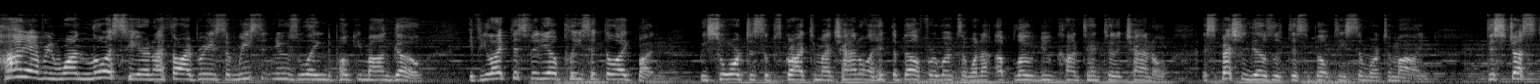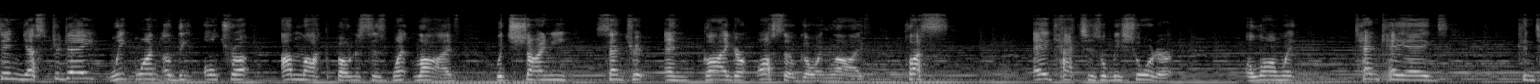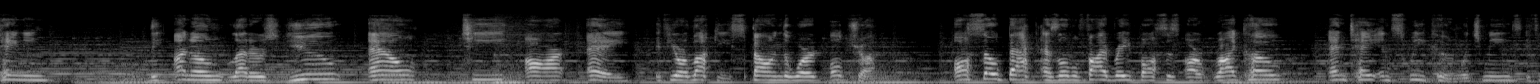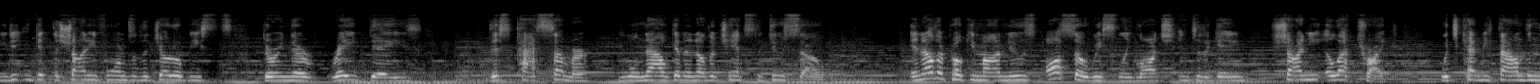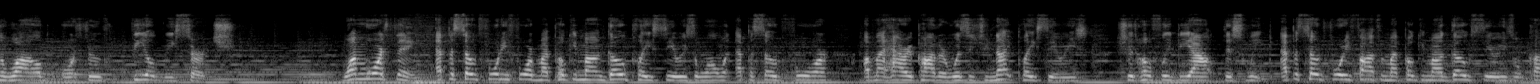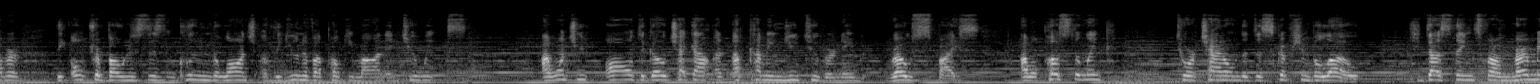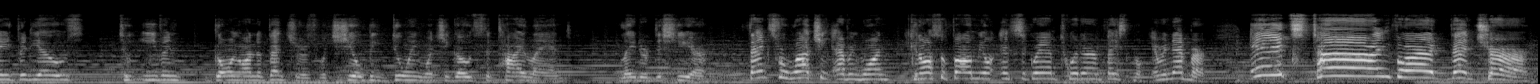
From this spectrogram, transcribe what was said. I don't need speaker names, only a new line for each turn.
Hi everyone, Lewis here, and I thought I'd bring you some recent news relating to Pokemon Go. If you like this video, please hit the like button. Be sure to subscribe to my channel and hit the bell for alerts when I upload new content to the channel, especially those with disabilities similar to mine. This just in, yesterday, week 1 of the Ultra Unlock bonuses went live, with Shiny, Sentret, and Gligar also going live. Plus, egg hatches will be shorter, along with 10k eggs containing the Unown letters U, L, T, R, A, if you're lucky, spelling the word Ultra. Also back as level 5 raid bosses are Raikou, Entei, and Suicune, which means if you didn't get the shiny forms of the Johto Beasts during their raid days this past summer, you will now get another chance to do so. In other Pokemon news, also recently launched into the game, Shiny Electrike, which can be found in the wild or through field research. One more thing, episode 44 of my Pokemon Go play series along with episode 4 of my Harry Potter Wizards Unite play series should hopefully be out this week. Episode 45 of my Pokemon Go series will cover the Ultra bonuses including the launch of the Unova Pokemon in two weeks. I want you all to go check out an upcoming YouTuber named Rose Spice. I will post the link to her channel in the description below. She does things from mermaid videos to even going on adventures, which she'll be doing when she goes to Thailand later this year. Thanks for watching, everyone. You can also follow me on Instagram, Twitter, and Facebook. And remember, it's time for adventure!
